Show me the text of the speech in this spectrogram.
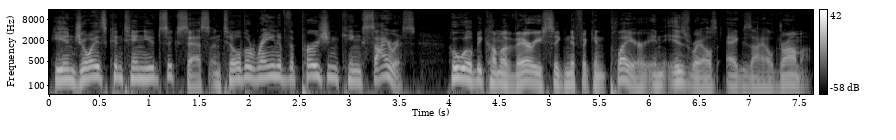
He enjoys continued success until the reign of the Persian king Cyrus, who will become a very significant player in Israel's exile drama.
